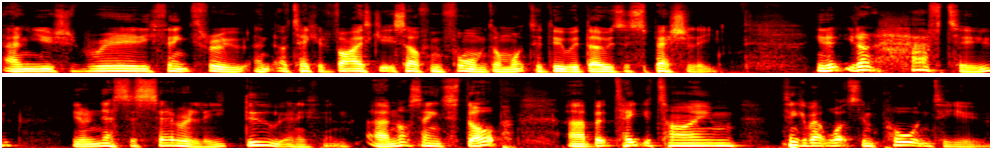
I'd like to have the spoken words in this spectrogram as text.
and you should really think through and take advice, get yourself informed on what to do with those, especially. You know, you don't have to, you know, necessarily do anything. Uh, I'm not saying stop, uh, but take your time, think about what's important to you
